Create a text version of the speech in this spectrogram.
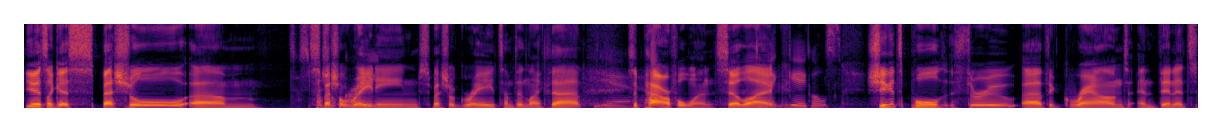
Yeah, it's like a special, um, A special, rating, special grade, something like that. Yeah, It's a powerful one. So like, like giggles. she gets pulled through uh, the ground, and then it's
